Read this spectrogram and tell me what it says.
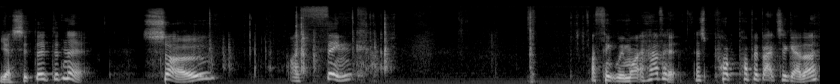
Yes, it did, didn't it? So, I think I think we might have it. Let's pop, pop it back together.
